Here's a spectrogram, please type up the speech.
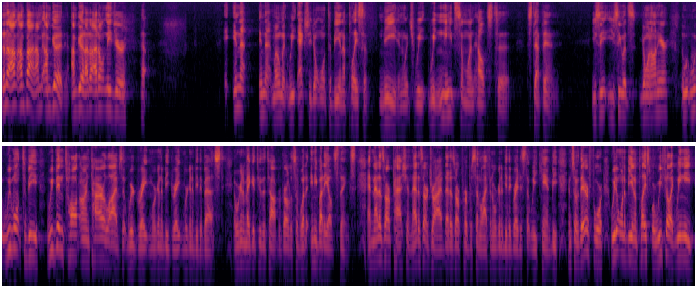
no, no. I'm I'm fine. I'm I'm good. I'm good. I don't I don't need your help. In that in that moment, we actually don't want to be in a place of need in which we we need someone else to step in. You see, you see what's going on here? We, we, want to be, we've been taught our entire lives that we're great and we're going to be great and we're going to be the best and we're going to make it to the top regardless of what anybody else thinks. And that is our passion, that is our drive, that is our purpose in life, and we're going to be the greatest that we can be. And so, therefore, we don't want to be in a place where we feel like we need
